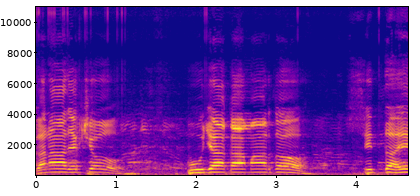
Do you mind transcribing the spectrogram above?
गणाध्यक्ष पूजा कामार्थ सिद्ध आहे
